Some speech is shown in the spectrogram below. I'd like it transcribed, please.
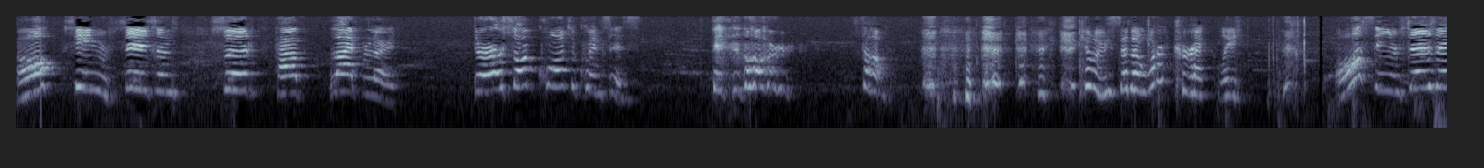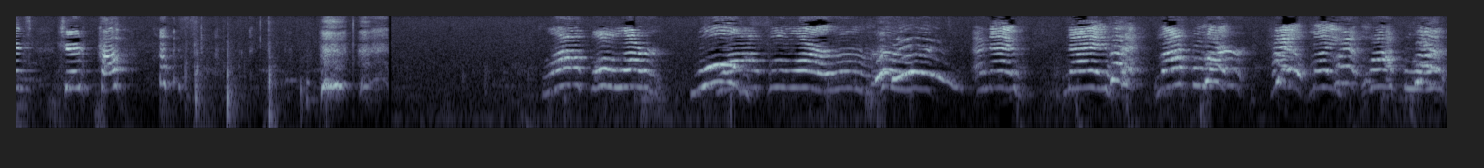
All senior citizens should have life alert. There are some consequences. There are some. Can't believe you said that word correctly. All senior citizens should have. Life alert! Life alert! Oh no! No! Life alert! Help me! Life alert!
